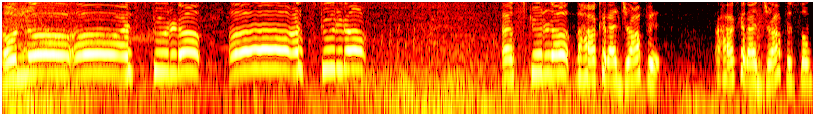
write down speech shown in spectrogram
Oh no! Oh, I screwed it up! Oh, I screwed it up! How could I drop it? How could I drop it so...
